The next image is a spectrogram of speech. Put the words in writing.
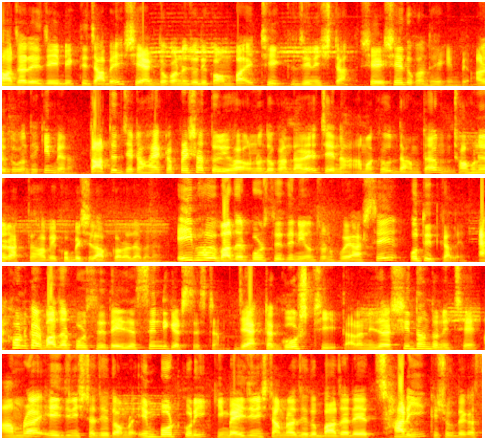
বাজারে যেই ব্যক্তি যাবে, সে এক দোকানে যদি কম পায়, ঠিক জিনিসটা সে সেই দোকান থেকে কিনবে। আরেক দোকান থেকে কিনবে না। তাতে যেটা হয়, একটা প্রেশার তৈরি হয় অন্য দোকানদারের যে, না, আমাকেও দামটা সহনীয় রাখতে হবে, খুব বেশি লাভ করা যাবে না। এইভাবে বাজার পরিস্থিতি নিয়ন্ত্রণ হয়ে আসছে অতীতকালে। এখনকার বাজার পরিস্থিতিতে এই যে সিন্ডিকেট সিস্টেম যে একটা গোষ্ঠী, তারা নিজেরা সিদ্ধান্ত নিচ্ছে, আমরা এই জিনিসটা যেহেতু আমরা ইম্পোর্ট করি, কিংবা এই জিনিসটা আমরা যেহেতু বাজারে ছাড়ি, কৃষকদের কাছ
